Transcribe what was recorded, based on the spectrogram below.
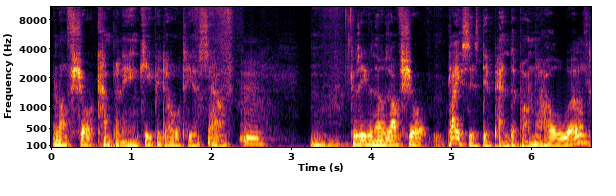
an offshore company and keep it all to yourself. Mm. Because even those offshore places depend upon the whole world.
